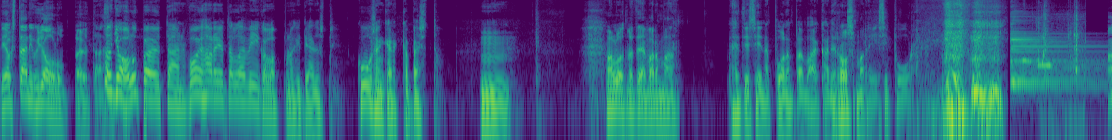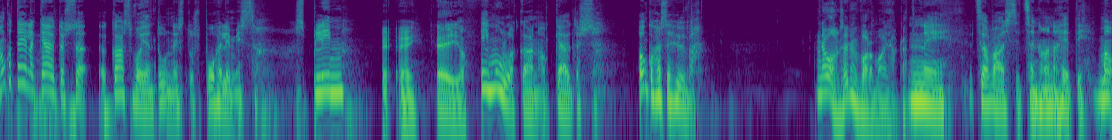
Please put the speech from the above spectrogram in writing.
Niin onko tämä niinku joulupöytää? No joulupöytään. Voi harjoitella viikonloppunakin tietysti. Kuusenkerkkäpesto. Mm. Mä luulen, että mä teen varmaan heti siinä puolen päivän aikaa, niin rosmariisipuuron. Onko teillä käytössä kasvojen tunnistus puhelimissa? Splim? E- ei. Ei ole. Ei mullakaan ole käytössä. Onkohan se hyvä? No on se nyt varmaan ihan kättä. Niin, että sä avaissit sen aina heti. Mä,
